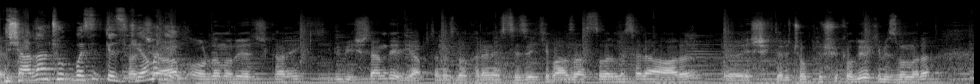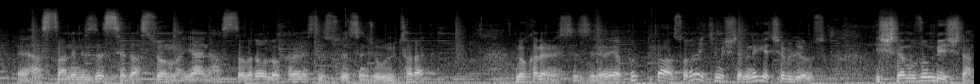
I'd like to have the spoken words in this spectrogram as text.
e, Dışarıdan çok basit gözüküyor Saçı ama değil. al, oradan oraya çıkar ek gibi bir işlem değil. Yaptığınız lokal anestezi ki bazı hastaların mesela ağrı e, eşikleri çok düşük oluyor ki biz bunlara e, hastanemizde sedasyonla yani hastalara o lokal anestezi süresince uyutarak lokal anestezilerini yapıp daha sonra ekim işlemine geçebiliyoruz. İşlem uzun bir işlem.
